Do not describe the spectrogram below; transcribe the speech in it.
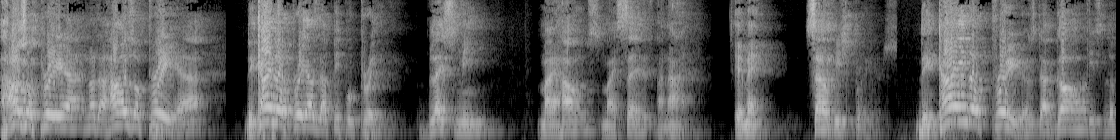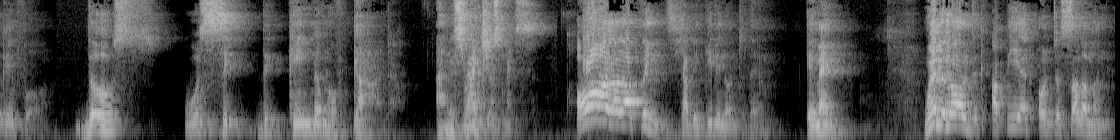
A house of prayer, not a house of prayer, the kind of prayers that people pray. Bless me, my house, myself, and I. Amen. Selfish prayers. The kind of prayers that God is looking for. Those who seek the kingdom of God and his righteousness. All other things shall be given unto them. Amen. When the Lord appeared unto Solomon,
